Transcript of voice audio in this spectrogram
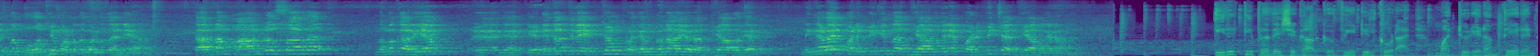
എന്ന് ബോധ്യമുള്ളത് കൊണ്ട് തന്നെയാണ്. കാരണം ആൻഡ്രോ സാറ് നമുക്കറിയാം ഗണിതത്തിലെ ഏറ്റവും പ്രഗത്ഭനായ ഒരു അധ്യാപകൻ. നിങ്ങളെ പഠിപ്പിക്കുന്ന അധ്യാപകനെ പഠിപ്പിച്ച അധ്യാപകനാണ്. ഇരട്ടി പ്രദേശക്കാർക്ക് വീട്ടിൽ കൂടാൻ മറ്റൊരിടം തേടേണ്ട.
